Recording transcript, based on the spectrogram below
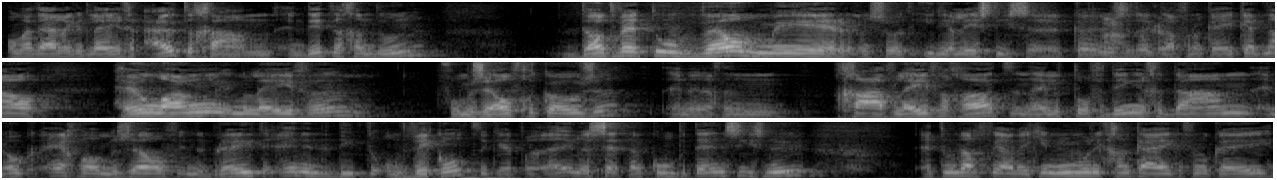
om uiteindelijk het leger uit te gaan en dit te gaan doen, dat werd toen wel meer een soort idealistische keuze. Ah, Dat ik dacht van oké, ik heb nou heel lang in mijn leven voor mezelf gekozen en echt een gaaf leven gehad, en hele toffe dingen gedaan en ook echt wel mezelf in de breedte en in de diepte ontwikkeld. Ik heb een hele set aan competenties nu. En toen dacht ik van ja, weet je, nu moet ik gaan kijken van oké,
